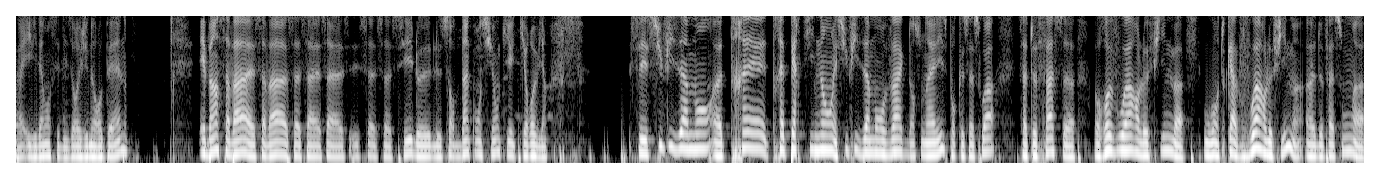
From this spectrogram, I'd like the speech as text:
ouais, évidemment c'est des origines européennes. Eh ben ça va ça va ça, ça, ça, c'est le, le sorte d'inconscient qui revient c'est suffisamment euh, très très pertinent et suffisamment vague dans son analyse pour que ça soit ça te fasse euh, revoir le film ou en tout cas voir le film euh, de façon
